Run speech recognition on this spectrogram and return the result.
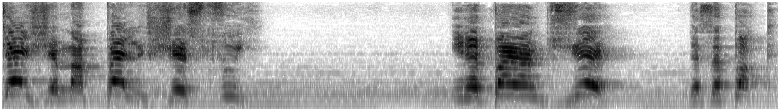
que je m'appelle je suis. Il n'est pas un Dieu des époques.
